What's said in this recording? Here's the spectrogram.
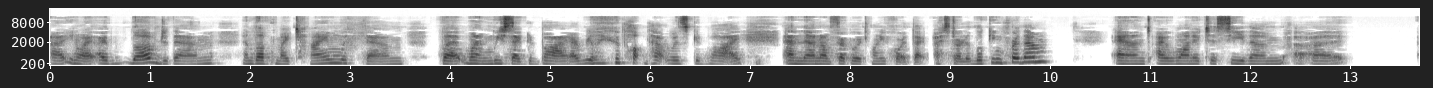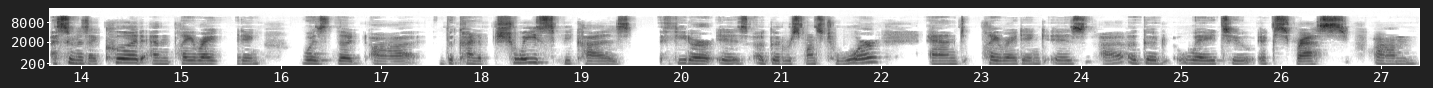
uh, you know, I, I, loved them and loved my time with them. But when we said goodbye, I really thought that was goodbye. And then on February 24th, I, started looking for them and I wanted to see them, uh, as soon as I could. And playwriting was the, uh, the kind of choice because theater is a good response to war and playwriting is uh, a good way to express, um,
